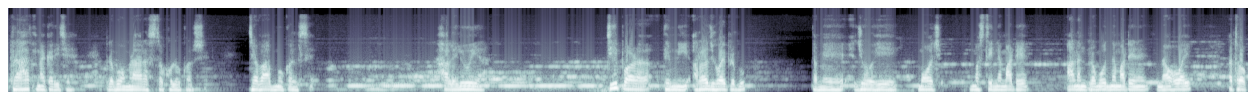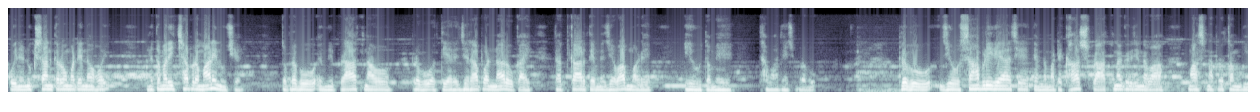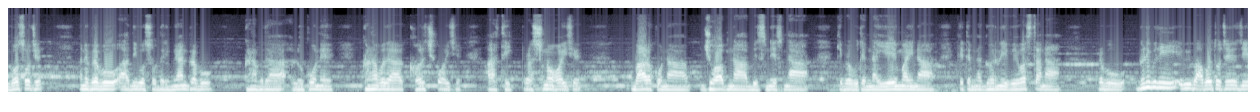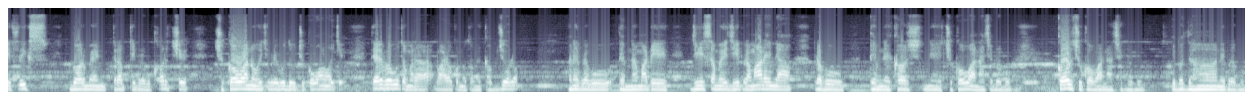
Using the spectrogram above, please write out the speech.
પ્રાર્થના કરી છે. પ્રભુ હમણાં રસ્તો ખુલ્લો કરશે. જવાબ મોકલશે. હાલેલુયા. જે, પણ તેમની અરજ હોય પ્રભુ. તમે જો એ મોજ મસ્તીને માટે, આનંદ પ્રમોદને માટે ન હોય, અથવા કોઈને નુકસાન કરવા માટે ન હોય, અને તમારી ઈચ્છા પ્રમાણેનું છે, તો પ્રભુ એમની પ્રાર્થનાઓ પ્રભુ અત્યારે જરા પણ ના રોકાય, તત્કાળ તેમને જવાબ મળે, એવું તમે થવા દેજો પ્રભુ. પ્રભુ જેઓ સાંભળી રહ્યા છે, તેમના માટે ખાસ પ્રાર્થના કરી છે. નવા માસના પ્રથમ દિવસો છે. અને પ્રભુ, આ દિવસો દરમિયાન પ્રભુ, ઘણા બધા લોકોને ઘણા બધા ખર્ચ હોય છે, આર્થિક પ્રશ્નો હોય છે, બાળકોના જોબના બિઝનેસના કે પ્રભુ તેમના ઈએમઆઈના કે તેમના ઘરની વ્યવસ્થાના, પ્રભુ ઘણી બધી એવી બાબતો છે જે ફિક્સ ગવર્મેન્ટ તરફથી પ્રભુ ખર્ચ છે, ચૂકવવાનો હોય છે, પ્રભુ બધું ચૂકવવાનું હોય છે. ત્યારે પ્રભુ તમારા બાળકોનો તમે કબજો લો અને પ્રભુ તેમના માટે જે સમય જે પ્રમાણેના પ્રભુ તેમને ખર્ચને ચૂકવવાના છે પ્રભુ, કર ચૂકવવાના છે પ્રભુ, એ બધાને પ્રભુ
